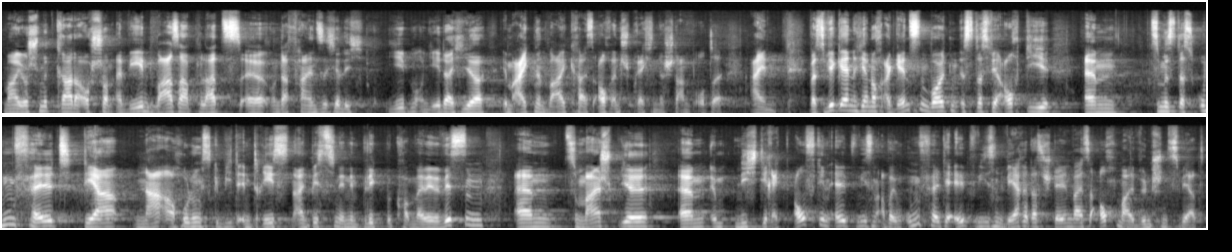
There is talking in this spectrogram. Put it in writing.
Mario Schmidt gerade auch schon erwähnt, Wasserplatz, äh, und da fallen sicherlich jedem und jeder hier im eigenen Wahlkreis auch entsprechende Standorte ein. Was wir gerne hier noch ergänzen wollten, ist, dass wir auch die ähm, zumindest das Umfeld der Naherholungsgebiete in Dresden ein bisschen in den Blick bekommen. Weil wir wissen, ähm, zum Beispiel ähm, nicht direkt auf den Elbwiesen, aber im Umfeld der Elbwiesen wäre das stellenweise auch mal wünschenswert,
